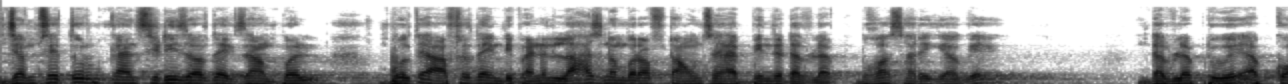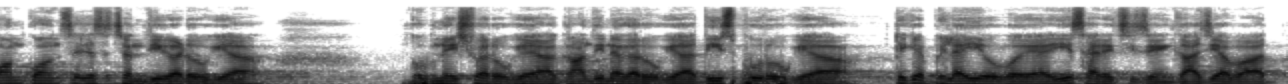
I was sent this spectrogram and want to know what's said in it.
Jamshedpur can cities of the example बोलते हैं after the independent large number of towns have been the developed बहुत सारे क्या हो गए? डेवलप्ड हुए। अब कौन कौन से, जैसे चंडीगढ़ हो गया, भुवनेश्वर हो गया, गांधीनगर हो गया, दीसपुर हो गया, ठीक है, भिलाई हो गया, ये सारी चीज़ें, गाज़ियाबाद।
